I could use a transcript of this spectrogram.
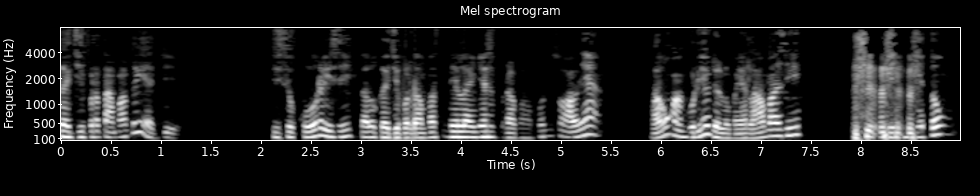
gaji pertama tuh ya di disyukuri sih kalau gaji pertama nilainya seberapa pun soalnya aku nganggurnya udah lumayan lama sih. Dihitung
